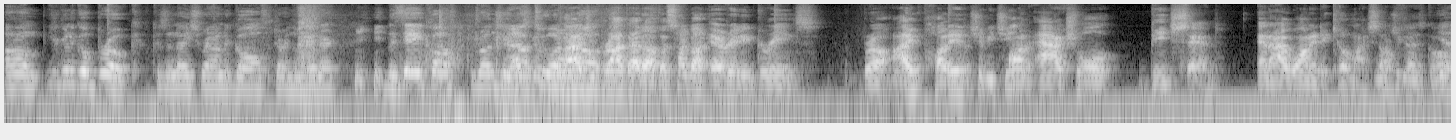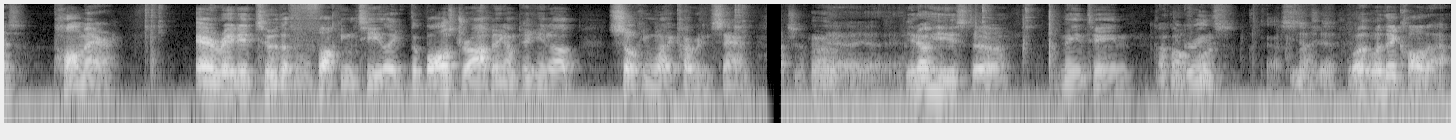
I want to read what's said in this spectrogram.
Um, you're gonna go broke because a nice round of golf during the winter. The day golf runs you That's about good two hundred Glad you brought that up. Let's talk about aerated greens. Bro, I putted It should be cheaper. on actual beach sand and I wanted to kill myself. Where'd you guys go? Yes. Palm-Aire. Aerated to the Okay. fucking tee. Like the ball's dropping, I'm picking it up, soaking wet, covered in sand. Gotcha. Yeah, yeah, yeah. You know he used to maintain A the greens. Yes. Nice. Yeah. What what they call that?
